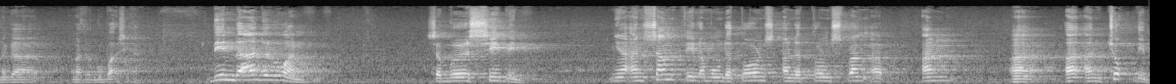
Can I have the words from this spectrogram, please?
naga, nakaguba siya. Then the other one, sa verse 7, niya, and some fell among the thorns, and the thorns sprang up, and, uh, uh, and choked them.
